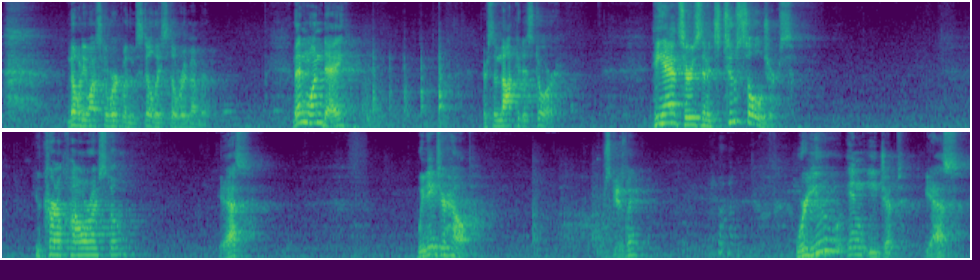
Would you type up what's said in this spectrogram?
Nobody wants to work with him, still, they still remember. Then one day, there's a knock at his door. He answers, and it's two soldiers. You Colonel Pomeroy Stone? Yes. We need your help. Excuse me? Were you in Egypt? Yes.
